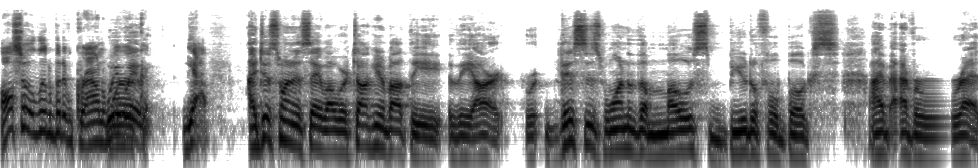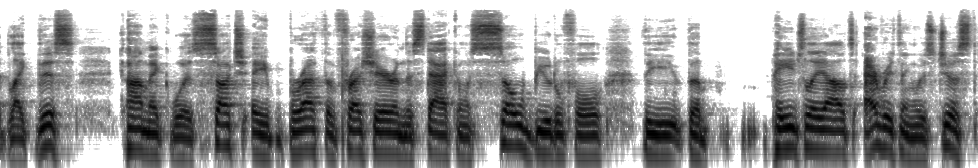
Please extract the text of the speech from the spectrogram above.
Also, a little bit of groundwork. wait. Yeah, I just wanted to say while we're talking about the the art, this is one of the most beautiful books I've ever read. Like this comic was such a breath of fresh air in the stack and was so beautiful. The the page layouts, everything was just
